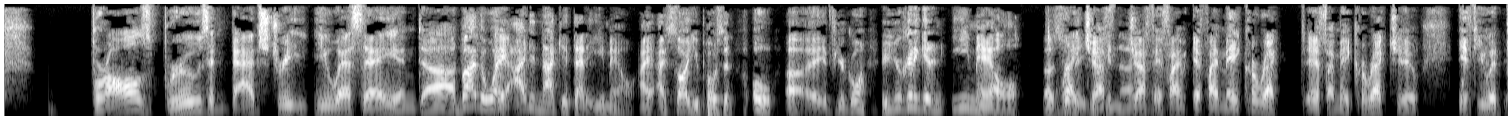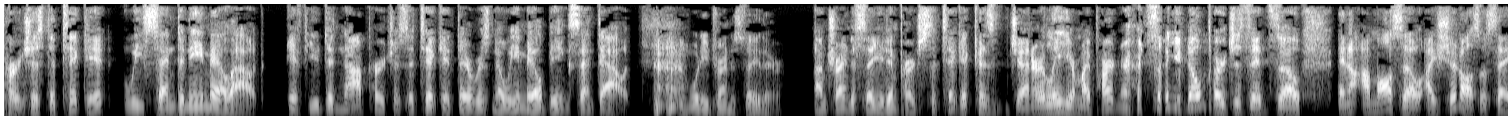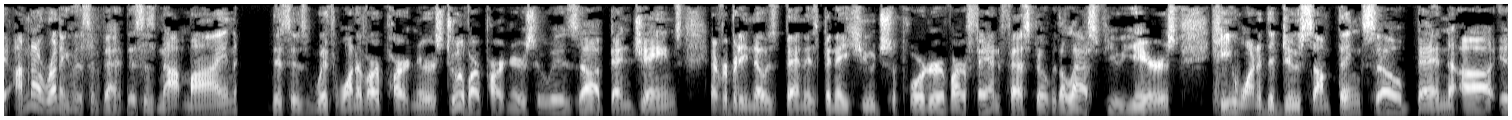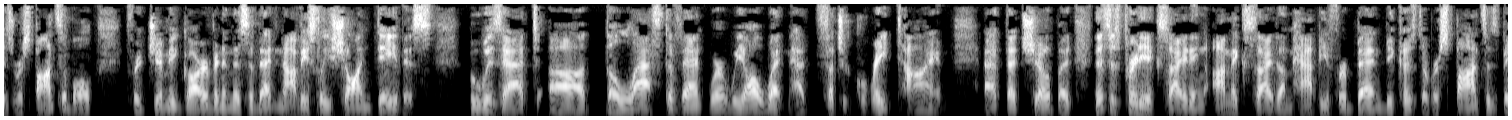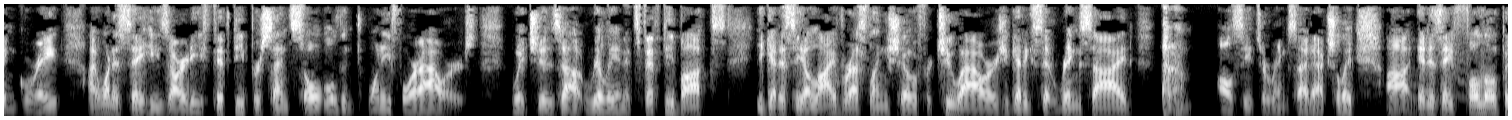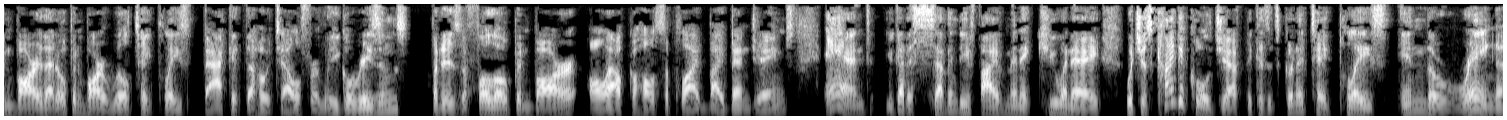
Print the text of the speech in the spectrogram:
Brawls, Brews, and Bad Street USA. And, uh, By the way, yeah. I did not get that email. I, I saw you posted. Oh, uh, if you're going, you're going to get an email. Uh, so right, Jeff. Can, uh, Jeff, if I if I may correct if I may correct you, if you had purchased a ticket, we send an email out. If you did not purchase a ticket, there was no email being sent out. what are you trying to say there? I'm trying to say you didn't purchase a ticket because generally you're my partner, so you don't purchase it. So, and I'm also, I should also say, I'm not running this event. This is not mine. This is with one of our partners, two of our partners, who is uh, Ben James. Everybody knows Ben has been a huge supporter of our Fan Fest over the last few years. He wanted to do something, so Ben uh, is responsible for Jimmy Garvin in this event, and obviously Sean Davis who was at uh, the last event where we all went and had such a great time at that show. But this is pretty exciting. I'm excited. I'm happy for Ben because the response has been great. I want to say he's already 50% sold in 24 hours, which is uh, really, and it's 50 bucks. You get to see a live wrestling show for two hours. You get to sit ringside. all seats are ringside actually. Uh, it is a full open bar. That open bar will take place back at the hotel for legal reasons but it is a full open bar, all alcohol supplied by Ben James. And you got a 75 minute Q&A, which is kind of cool, Jeff, because it's going to take place in the ring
